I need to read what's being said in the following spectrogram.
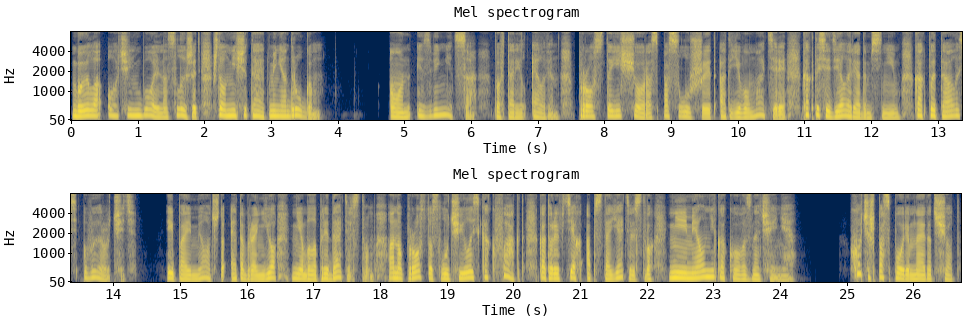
Было очень больно слышать, что он не считает меня другом. Он извинится, повторил Элвин. Просто еще раз послушает от его матери, как ты сидела рядом с ним, как пыталась выручить и поймет, что это вранье не было предательством, оно просто случилось как факт, который в тех обстоятельствах не имел никакого значения. Хочешь, поспорим на этот счет?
